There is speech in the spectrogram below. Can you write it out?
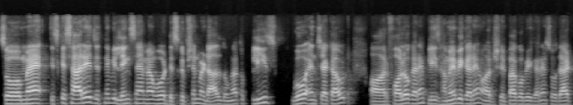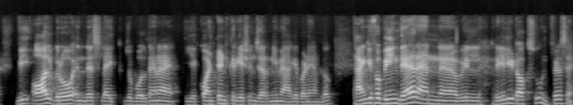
सो so, मैं इसके सारे जितने भी लिंक्स हैं मैं वो डिस्क्रिप्शन में डाल दूँगा तो please go and check out और फॉलो करें प्लीज़ हमें भी करें और शिल्पा को भी करें so that we all grow in this like जो बोलते हैं ना ये कॉन्टेंट क्रिएशन जर्नी में आगे बढ़े हम लोग। Thank you for being there and we'll really talk soon फिर से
